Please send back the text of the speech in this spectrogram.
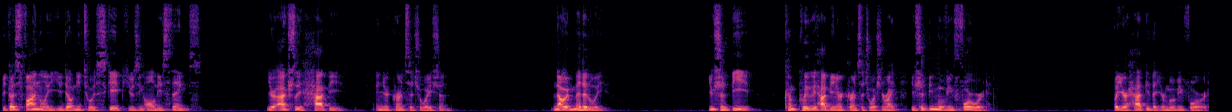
because finally you don't need to escape using all these things. You're actually happy in your current situation. Now admittedly, you shouldn't be completely happy in your current situation, right? You should be moving forward. But you're happy that you're moving forward.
